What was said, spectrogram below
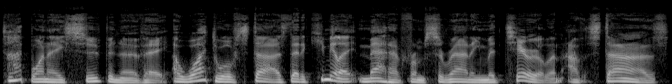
Type 1a supernovae are white dwarf stars that accumulate matter from surrounding material and other stars.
